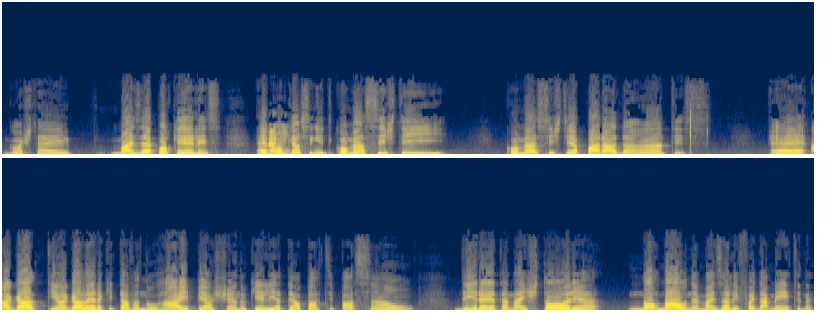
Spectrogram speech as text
gostei. Mas é porque eles. É Aí. porque é o seguinte, como eu assisti. Como eu assisti a parada antes. É, a tinha uma galera que tava no hype achando que ele ia ter uma participação direta na história normal, né? Mas ali foi da mente, né?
